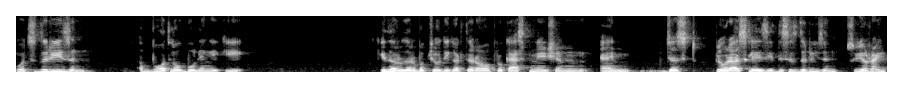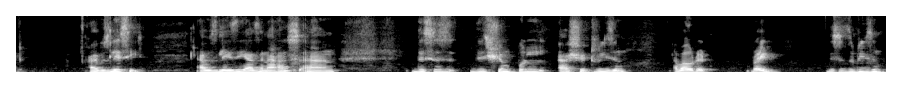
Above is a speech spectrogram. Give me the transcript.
What's the reason? अब बहुत लोग बोलेंगे कि इधर उधर बकचोदी करते रहो procrastination and just pure ass lazy this is the reason so you're right i was lazy i was lazy as an ass and this is the simple as shit reason about it right this is the reason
